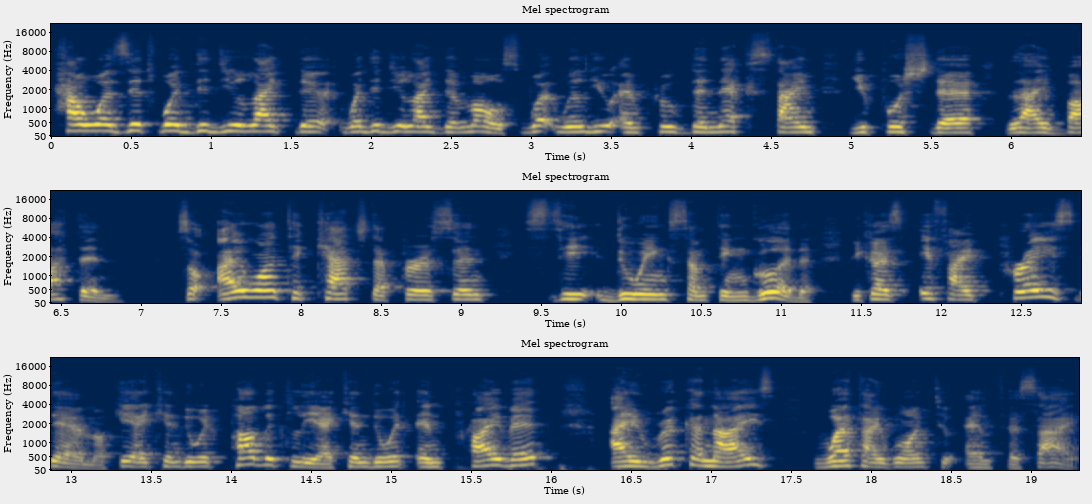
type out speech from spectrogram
how was it? What did you like the what did you like the most? What will you improve the next time you push the live button so I want to catch that person see, doing something good because if I praise them, okay, I can do it publicly, I can do it in private. I recognize what I want to emphasize.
